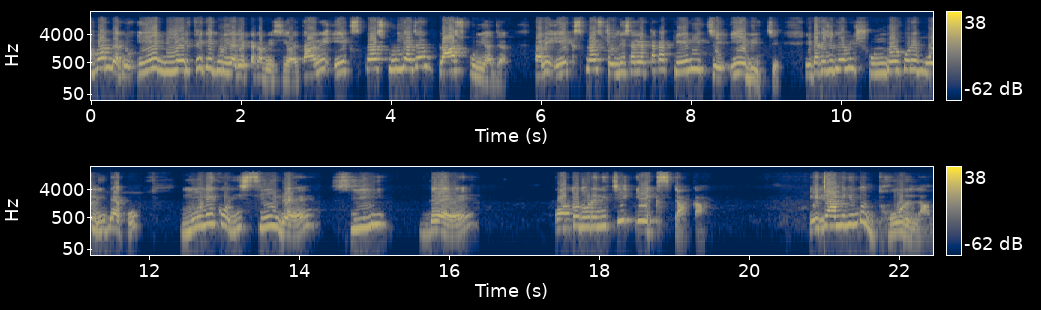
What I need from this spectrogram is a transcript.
আবার দেখো এ বি এর থেকে কুড়ি হাজার টাকা বেশি হয়। তাহলে এক্স প্লাস কুড়ি হাজার প্লাস কুড়ি হাজার। তাহলে এক্স প্লাস চল্লিশ হাজার টাকা কে দিচ্ছে এ দিচ্ছে। এটাকে যদি আমি সুন্দর করে বলি, দেখো, মনে করি সি দেয় সি দেয় কত ধরে নিচ্ছি? এক্স টাকা। এটা আমি কিন্তু ধরলাম।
